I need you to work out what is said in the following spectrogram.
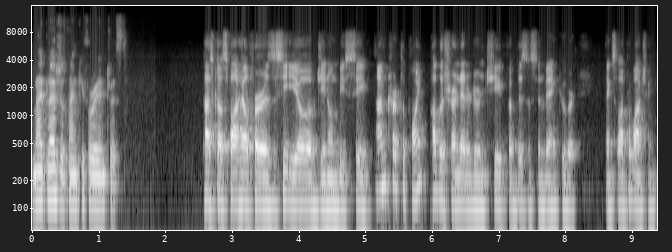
My pleasure. Thank you for your interest. Pascal Spothelfer is the CEO of Genome BC. I'm Kirk LaPointe, publisher and editor in chief of Business in Vancouver. Thanks a lot for watching.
